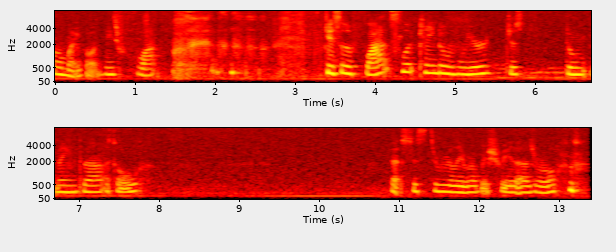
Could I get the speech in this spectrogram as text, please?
Oh my god, these flats. okay, so the flats look kind of weird. Just don't mind that at all. That's just a really rubbish way is raw.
